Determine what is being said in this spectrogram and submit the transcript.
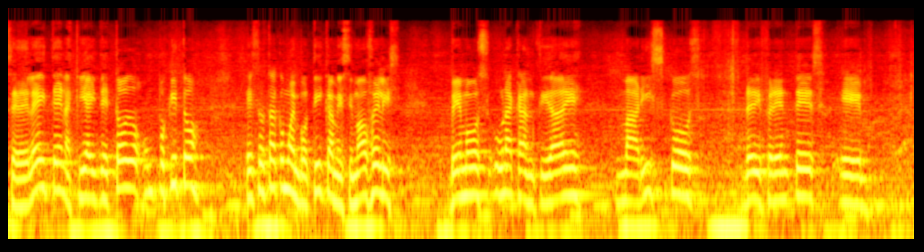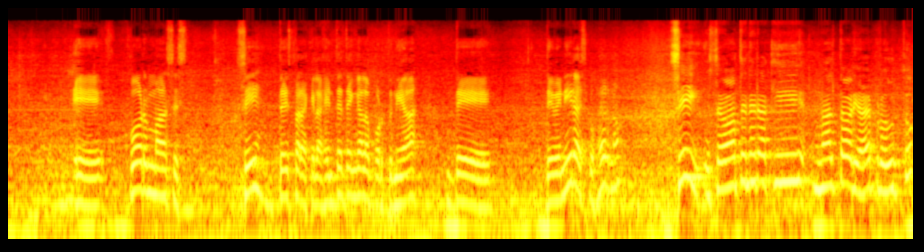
se deleiten, aquí hay de todo, un poquito. Esto está como en botica, mi estimado Félix. Vemos una cantidad de mariscos de diferentes eh, formas, ¿sí? Entonces, para que la gente tenga la oportunidad de, de venir a escoger, ¿no? Sí, usted va a tener aquí una alta variedad de productos,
